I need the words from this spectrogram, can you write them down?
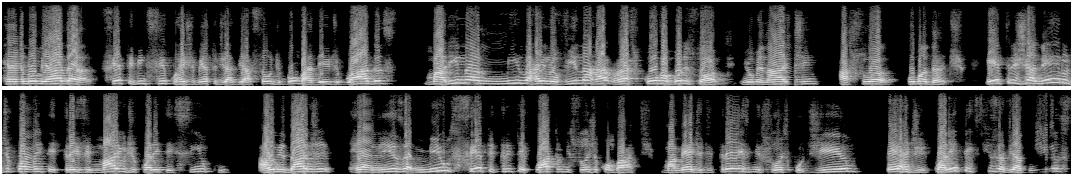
renomeada 125 Regimento de Aviação de Bombardeio de Guardas, Marina Milhailovina Raskova Borisov, em homenagem à sua comandante. Entre janeiro de 43 e maio de 45, a unidade realiza 1.134 missões de combate, uma média de três missões por dia, perde 46 aviadoras,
